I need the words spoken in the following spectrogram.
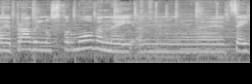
е, правильно сформований е, цей,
